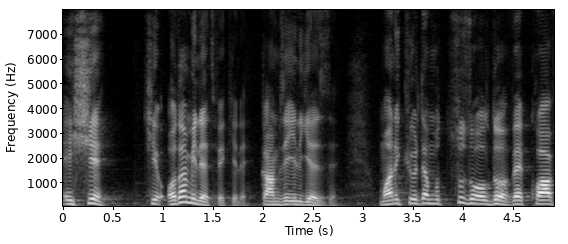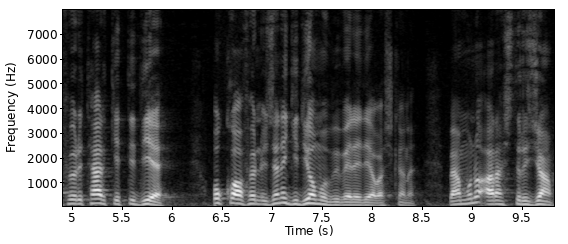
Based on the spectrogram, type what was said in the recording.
eşi ki o da milletvekili Gamze İlgezdi. Manikürde mutsuz oldu ve kuaförü terk etti diye o kuaförün üzerine gidiyor mu bir belediye başkanı? Ben bunu araştıracağım.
